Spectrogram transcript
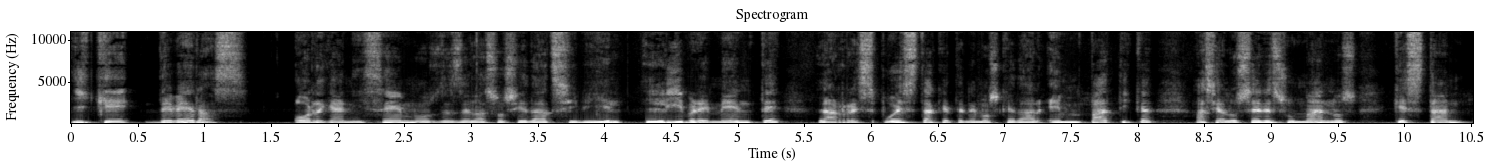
y que de veras organicemos desde la sociedad civil libremente la respuesta que tenemos que dar empática hacia los seres humanos que están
